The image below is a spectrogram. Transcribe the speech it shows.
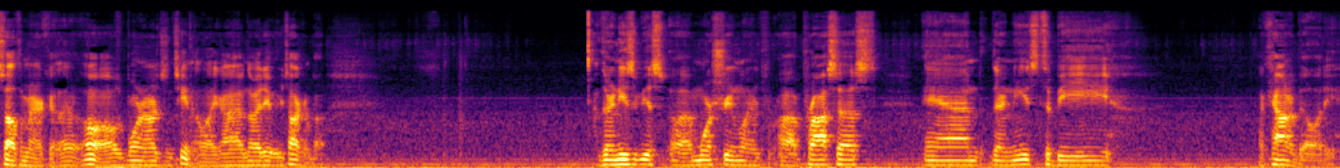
south america oh i was born in argentina like i have no idea what you're talking about there needs to be a uh, more streamlined uh, process, and there needs to be accountability.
